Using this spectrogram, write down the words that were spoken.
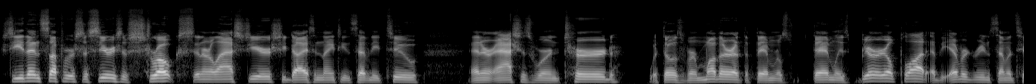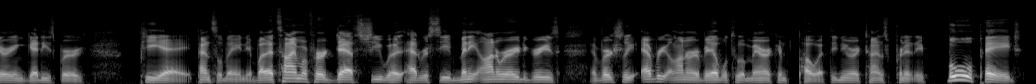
She then suffers a series of strokes in her last year. She dies in 1972, and her ashes were interred with those of her mother at the family's, family's burial plot at the Evergreen Cemetery in Gettysburg, PA, Pennsylvania. By the time of her death, she had received many honorary degrees and virtually every honor available to American poet. The New York Times printed a full page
